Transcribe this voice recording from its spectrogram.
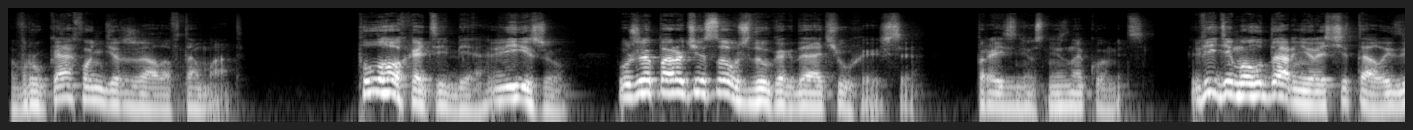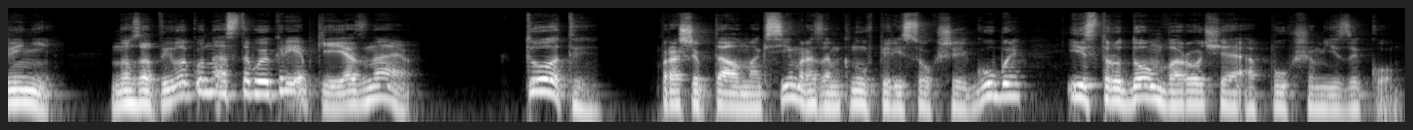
В руках он держал автомат. «Плохо тебе, вижу. Уже пару часов жду, когда очухаешься», – произнес незнакомец. «Видимо, удар не рассчитал, извини. Но затылок у нас с тобой крепкий, я знаю». «Кто ты?» – прошептал Максим, разомкнув пересохшие губы и с трудом ворочая опухшим языком.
